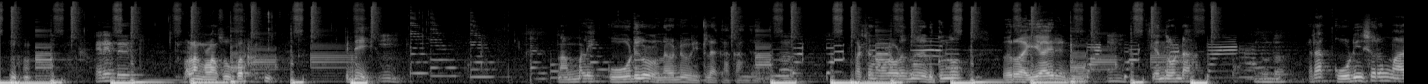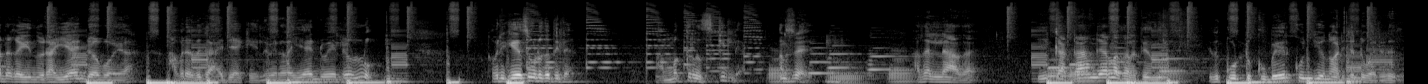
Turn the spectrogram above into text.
എങ്ങനെയുണ്ട്? കൊള്ളാം കൊള്ളാം സൂപ്പർ പിന്നെ നമ്മൾ ഈ കോടികൾ ഉണ്ടവന്റെ വീട്ടിലൊക്കെ ആക്കാൻ കയറും പക്ഷെ നമ്മളവിടെ നിന്ന് എടുക്കുന്നു വെറും അയ്യായിരം രൂപ. എന്തുകൊണ്ടാ? എടാ കോടീശ്വരന്മാരുടെ കയ്യിൽ നിന്ന് ഒരു അയ്യായിരം രൂപ പോയാൽ അവരത് കാര്യമാക്കിയില്ല വേറെ അയ്യായിരം രൂപയല്ലേ ഉള്ളൂ. അവർ കേസ് കൊടുക്കത്തില്ല. നമുക്ക് റിസ്ക് ഇല്ല. മനസ്സിലായോ? അതല്ലാതെ ഈ കക്കാങ്കേരണ സ്ഥലത്ത് നിന്ന് ഇത് കൂട്ട് കുബേർ കുഞ്ചി ഒന്നും അടിച്ചിട്ട് വരരുത്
